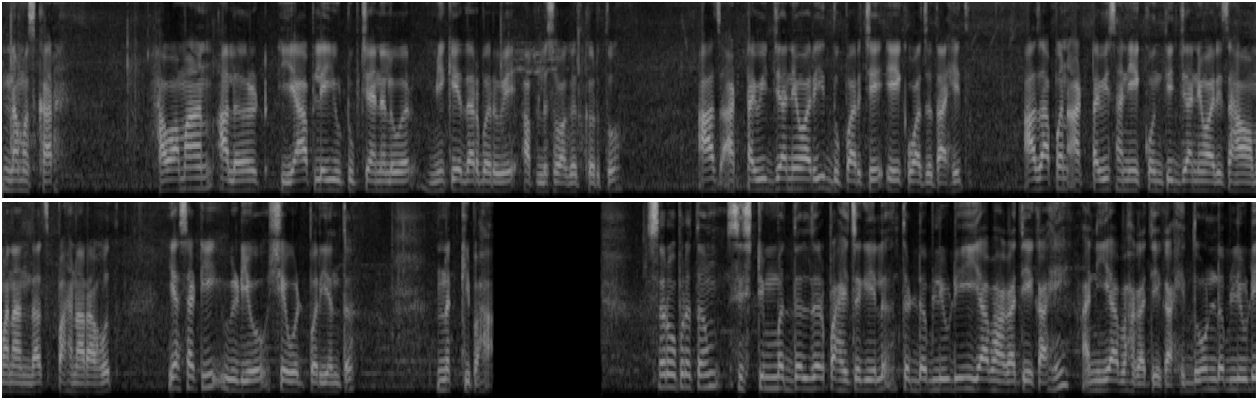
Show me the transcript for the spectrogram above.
नमस्कार. हवामान अलर्ट या आपल्या यूट्यूब चॅनलवर मी केदार बर्वे आपलं स्वागत करतो. आज अठ्ठावीस जानेवारी दुपारचे एक वाजत आहेत. आज आपण अठ्ठावीस आणि एकोणतीस जानेवारीचा हवामान अंदाज पाहणार आहोत. यासाठी व्हिडिओ शेवटपर्यंत नक्की पहा. सर्वप्रथम सिस्टीमबद्दल जर पाहायचं गेलं तर डब्ल्यू डी या भागात एक आहे आणि या भागात एक आहे. दोन डब्ल्यू डी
